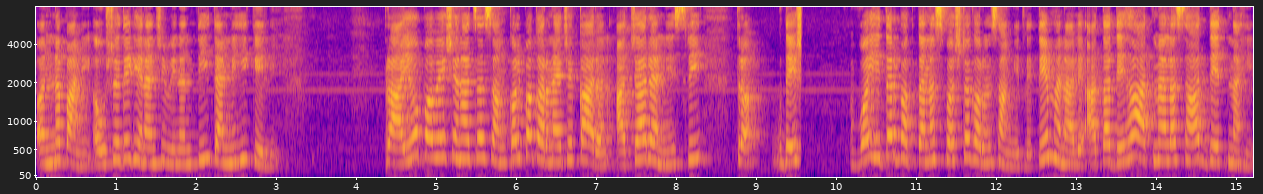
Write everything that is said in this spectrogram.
अन्नपाणी औषधे घेण्याची विनंती त्यांनीही केली. प्रायोपवेशनाचा संकल्प करण्याचे कारण आचार्यांनी श्री त्र देश व इतर भक्तांना स्पष्ट करून सांगितले. ते म्हणाले आता देह आत्म्याला साथ देत नाही.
